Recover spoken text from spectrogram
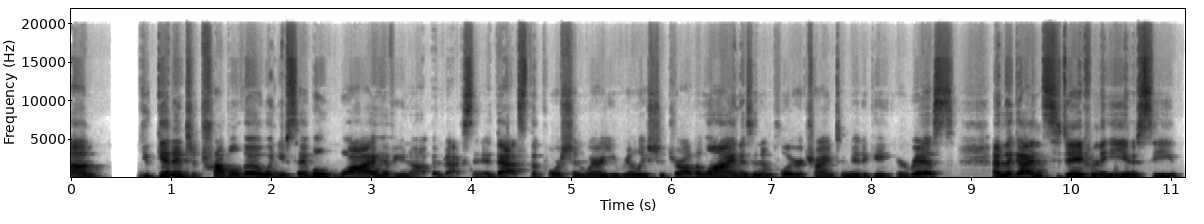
um, you get into trouble though when you say well why have you not been vaccinated? That's the portion where you really should draw the line as an employer trying to mitigate your risks. And the guidance today from the eoc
